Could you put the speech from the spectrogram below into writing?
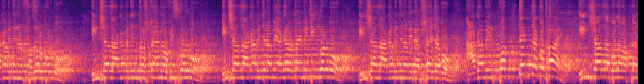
আগামী দিনের ফজর পড়ব ইনশাল্লাহ আগামী দিন দশটায় আমি অফিস করব। ইনশাআল্লাহ আগামী দিন আমি এগারোটায় মিটিং করব। ইনশাআল্লাহ আগামী দিন আমি ব্যবসায় যাব। আগামীর প্রত্যেকটা কথায় ইনশাল্লাহ বলা আপনার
